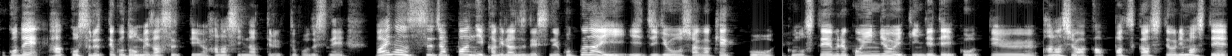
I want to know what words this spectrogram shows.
ここで発行するってことを目指すっていう話になってるってことですね。バイナンスジャパンに限らずですね、国内事業者が結構、このステーブルコイン領域に出ていこうっていう話は活発化しておりまして、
